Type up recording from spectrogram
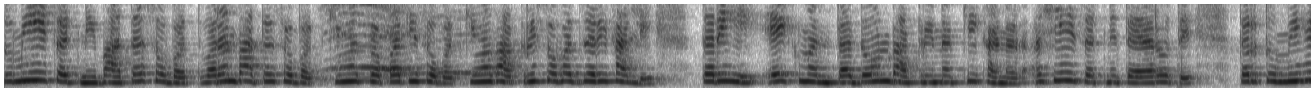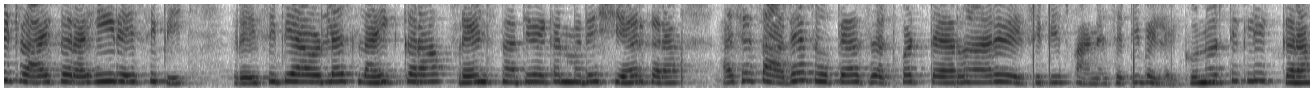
तुम्ही ही चटणी भातासोबत वरण भातासोबत किंवा चपातीसोबत किंवा भाकरीसोबत जरी खाल्ली तरीही एक म्हणता दोन भाकरी नक्की खाणार अशी ही चटणी तयार होते. तर तुम्ही ही ट्राय करा ही रेसिपी. रेसिपी आवडल्यास लाईक करा फ्रेंड्स नातेवाईकांमध्ये शेअर करा. अशा साध्या सोप्या झटपट तयार होणाऱ्या रेसिपीज पाहण्यासाठी बेलायकॉनवरती क्लिक करा.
